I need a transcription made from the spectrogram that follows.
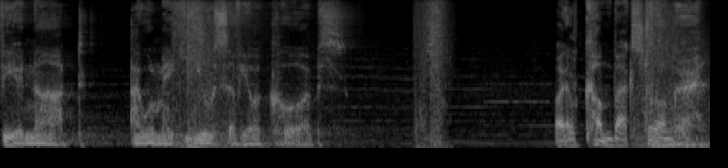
Fear not. I will make use of your corpse. I'll come back stronger.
